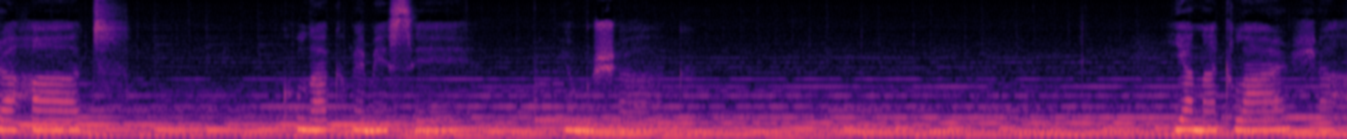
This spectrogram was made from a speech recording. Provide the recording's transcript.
rahat. Kulak memesi yumuşak. Yanaklar rahat.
